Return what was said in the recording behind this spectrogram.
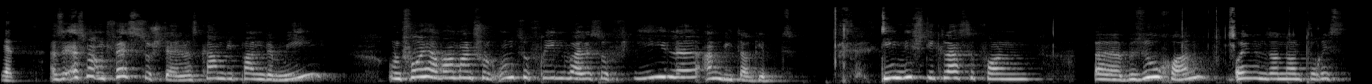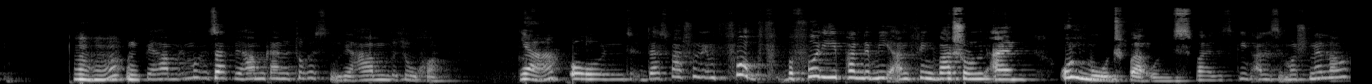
jetzt? Also erstmal um festzustellen, es kam die Pandemie und vorher war man schon unzufrieden, weil es so viele Anbieter gibt, die nicht die Klasse von äh, Besuchern bringen, sondern Touristen. Mhm. Und wir haben immer gesagt, wir haben keine Touristen, wir haben Besucher. Ja. Und das war schon im Vor bevor die Pandemie anfing, war schon ein Unmut bei uns, weil es ging alles immer schneller.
